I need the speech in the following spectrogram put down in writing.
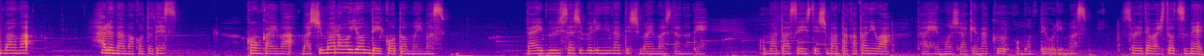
んばんは。春名誠です。今回はマシュマロを読んでいこうと思います。だいぶ久しぶりになってしまいましたので、お待たせしてしまった方には大変申し訳なく思っております。それでは一つ目、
